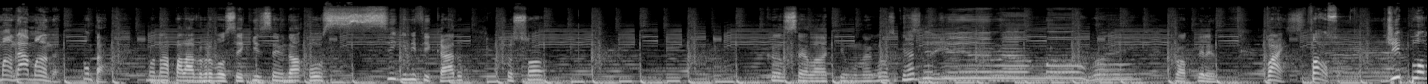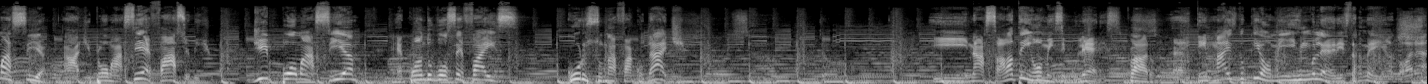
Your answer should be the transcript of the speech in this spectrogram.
Mandar, manda. Então tá. Vou mandar uma palavra pra você aqui, você me dá o significado. Deixa eu só cancelar aqui um negócio aqui. Pronto, beleza. Vai, falso. Diplomacia. Ah, diplomacia é fácil, bicho. Diplomacia é quando você faz curso na faculdade. E na sala tem homens e mulheres. Claro. É, tem mais do que homens e mulheres também. Agora,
